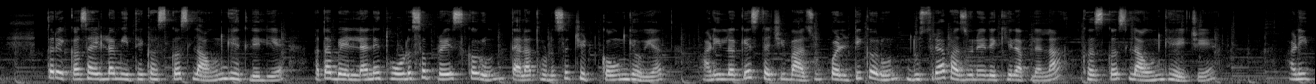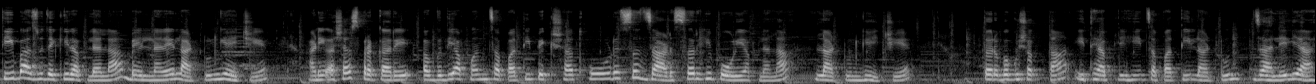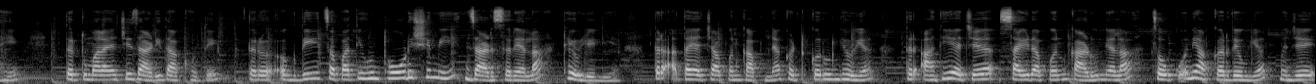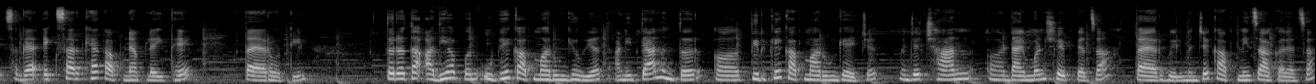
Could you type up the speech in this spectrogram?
तर एका साईडला मी इथे खसखस लावून घेतलेली आहे. आता बेलल्याने थोडंसं प्रेस करून त्याला थोडंसं चिटकवून घेऊयात. आणि लगेच त्याची बाजू पलटी करून दुसऱ्या बाजूने देखील आपल्याला खसखस लावून घ्यायची आहे. आणि ती बाजू देखील आपल्याला बेलण्याने लाटून घ्यायची आहे. आणि अशाच प्रकारे अगदी आपण चपातीपेक्षा थोडंसं जाडसर ही पोळी आपल्याला लाटून घ्यायची आहे. तर बघू शकता इथे आपली ही चपाती लाटून झालेली आहे. तर तुम्हाला याची जाडी दाखवते. तर अगदी चपातीहून थोडीशी मी जाडसर याला ठेवलेली आहे. तर आता याच्या आपण कापण्या कट करून घेऊया. तर आधी याच्या साईड आपण काढून याला चौकोनी आकार देऊयात. म्हणजे सगळ्या एकसारख्या कापण्या आपल्या इथे तयार होतील. तर आता आधी आपण उभे काप मारून घेऊयात आणि त्यानंतर तिरके काप मारून घ्यायचे आहेत. म्हणजे छान डायमंड शेप याचा तयार होईल. म्हणजे कापणीचा आकार याचा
